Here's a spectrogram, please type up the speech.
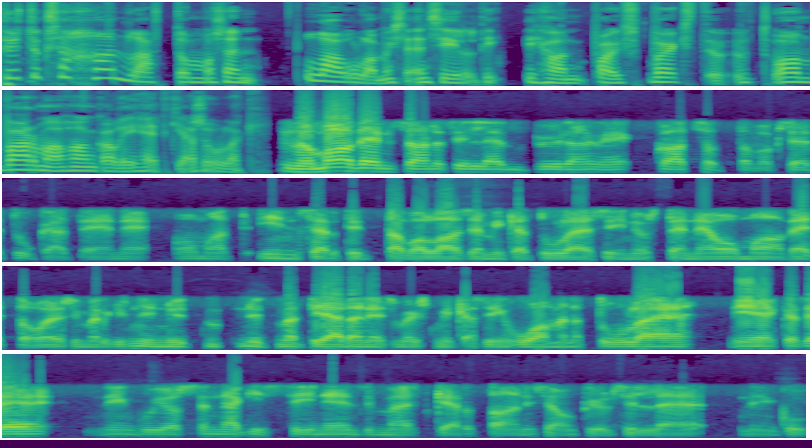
pystytkö sä handlaa tuommoisen laulamisen silti ihan, vaikka, vaikka on varmaan hankalia hetkiä sullakin? No mä oon tehnyt aina silleen, että pyydän ne katsottavaksi etukäteen ne omat insertit tavallaan se, mikä tulee siinä just ennen omaa vetoa esimerkiksi, niin nyt, nyt mä tiedän esimerkiksi, mikä siinä huomenna tulee, niin ehkä se, niin kuin jos se näkisi siinä ensimmäistä kertaa, niin se on kyllä silleen niin kuin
